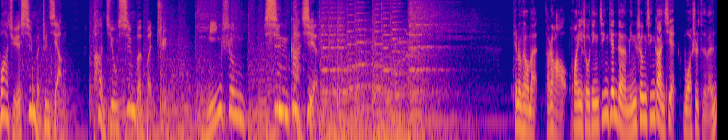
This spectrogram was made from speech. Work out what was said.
挖掘新闻真相，探究新闻本质，民生新干线。听众朋友们，早上好，欢迎收听今天的《民生新干线》，我是子文。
